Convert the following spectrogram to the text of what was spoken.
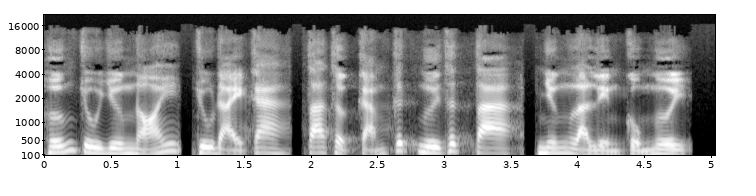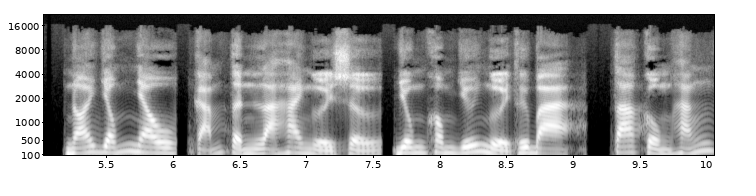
hướng Chu Dương nói, Chu đại ca, ta thật cảm kích ngươi thích ta, nhưng là liền cùng ngươi. Nói giống nhau, cảm tình là hai người sự, dung không dưới người thứ ba. Ta cùng hắn,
